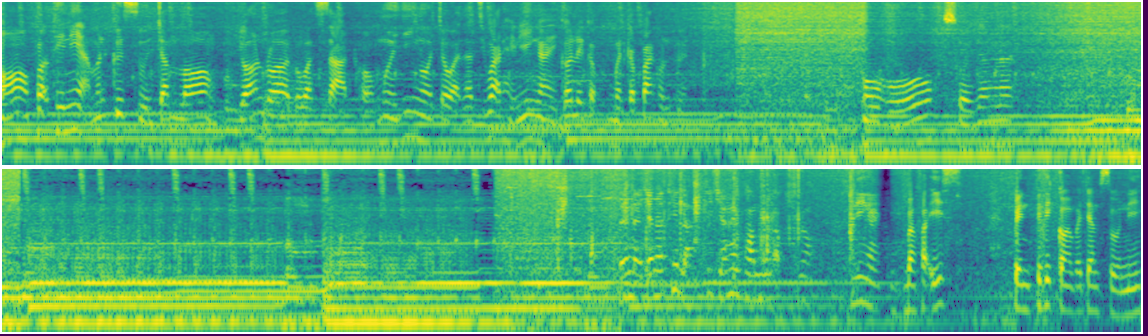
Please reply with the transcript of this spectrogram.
อ๋อเพราะที่เนี่ยมันคือศูนย์จำลอง ย้อนรอยประวัติศาสตร์ของเมืองยี่งโงจังหวัดนราธิวาสแห่งนี้ไง ก็เลยกับเหมือนกับบ้านคนอื่นโอ้โห สวยจังเลยแล้วไหนเจ้าหน้าที่ล่ะที่จะให้ความรู้กับเรานี่ไงบังฟาอิส เป็นพิธีกรประจำศูนย์นี้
